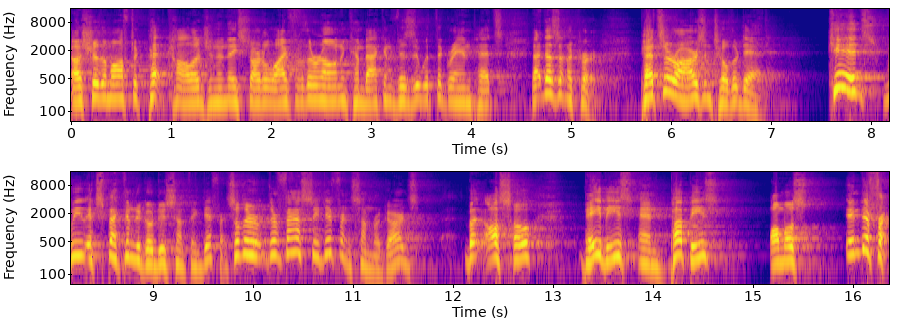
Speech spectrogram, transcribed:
usher them off to pet college and then they start a life of their own and come back and visit with the grandpets. That doesn't occur. Pets are ours until they're dead. Kids, we expect them to go do something different. So they're, they're vastly different in some regards. but also babies and puppies, almost indifferent.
